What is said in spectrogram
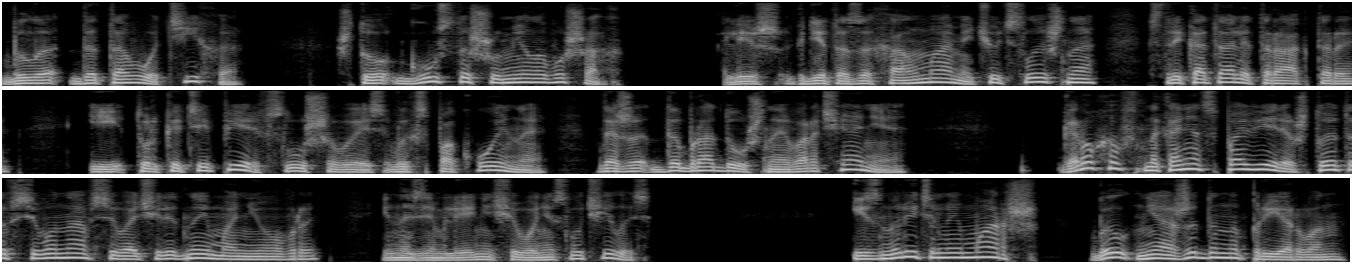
Было до того тихо, что густо шумело в ушах. Лишь где-то за холмами чуть слышно стрекотали тракторы, и только теперь, вслушиваясь в их спокойное, даже добродушное ворчание, Горохов наконец поверил, что это всего-навсего очередные маневры, и на земле ничего не случилось. Изнурительный марш был неожиданно прерван.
